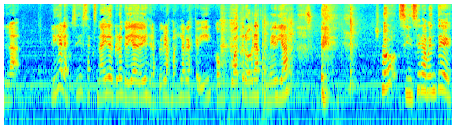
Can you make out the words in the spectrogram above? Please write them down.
La Liga de la Justicia de Zack Snyder creo que día de hoy es de las películas más largas que vi, con cuatro horas y media. Yo, sinceramente,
